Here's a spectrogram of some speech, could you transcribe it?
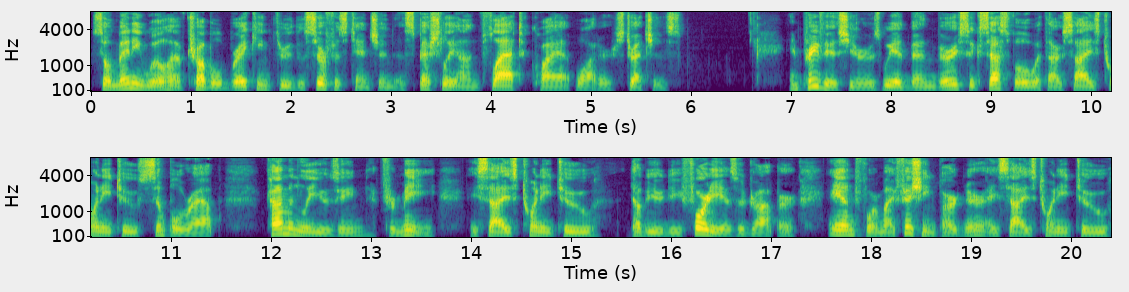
so many will have trouble breaking through the surface tension, especially on flat, quiet water stretches. In previous years, we had been very successful with our size 22 simple wrap, commonly using, for me, a size 22 WD-40 as a dropper, and for my fishing partner, a size 22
